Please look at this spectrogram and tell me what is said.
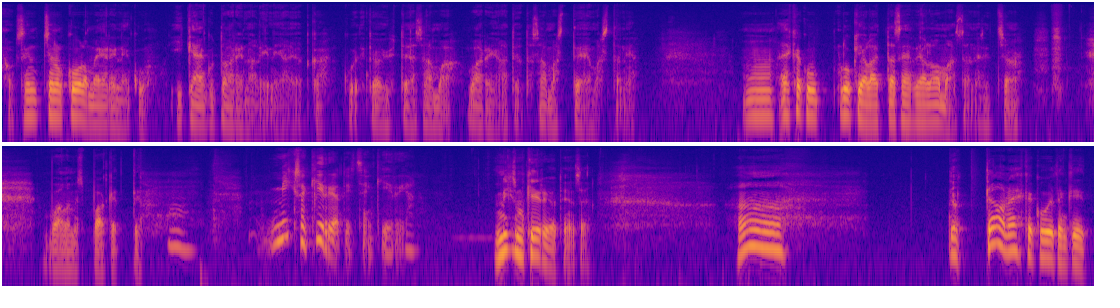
onko siinä, siinä on kolme eri niin kuin, ikään kuin tarinalinjaa, jotka kuitenkin on yhtä ja samaa variaatiota samasta teemasta. Niin, mm, ehkä kun lukija laittaa sen vielä omansa, niin sitten se on valmis paketti. Mm. Miksi sä kirjoitit sen kirjan? Miksi mä kirjoitin sen? Ah, no, tämä on ehkä kuitenkin,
